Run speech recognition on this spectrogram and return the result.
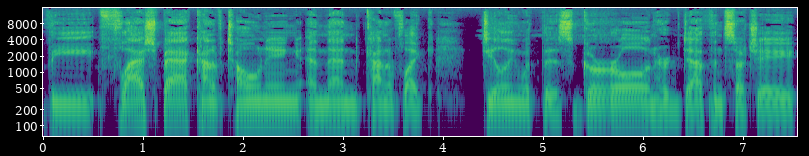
the flashback kind of toning, and then kind of like dealing with this girl and her death in such a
